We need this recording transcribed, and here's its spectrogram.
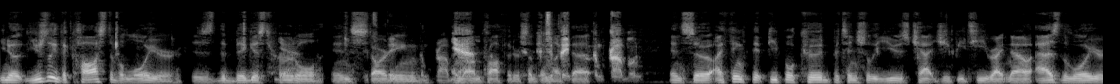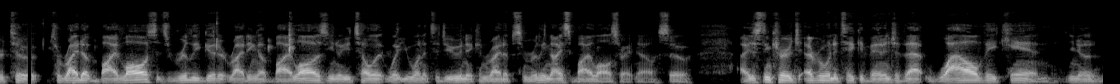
you know, usually the cost of a lawyer is the biggest Yeah, hurdle in it's a starting a problem. nonprofit or something like that. And so I think that people could potentially use Chat GPT right now as the lawyer to, to write up bylaws. It's really good at writing up bylaws. You know, you tell it what you want it to do and it can write up some really nice bylaws right now. So I just encourage everyone to take advantage of that while they can, you know,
